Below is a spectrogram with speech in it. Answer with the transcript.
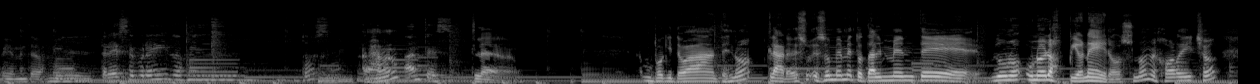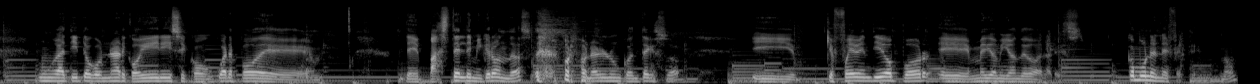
Obviamente, 2013 por ahí, 2012. Ajá. Antes. Claro. Un poquito antes, ¿no? Claro, es, es un meme totalmente. Uno, uno de los pioneros, ¿no? Mejor dicho. Un gatito con un arco iris y con un cuerpo de de pastel de microondas, por ponerlo en un contexto, y que fue vendido por eh, medio millón de dólares. Como un NFT, ¿no?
